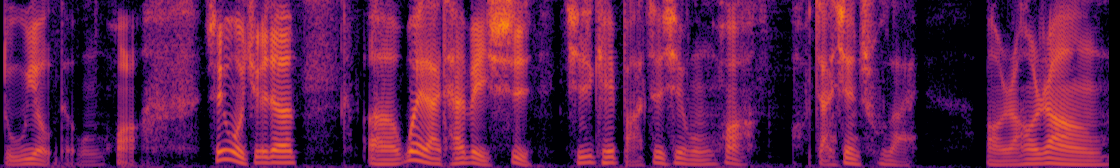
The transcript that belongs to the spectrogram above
独有的文化，所以我觉得，呃，未来台北市其实可以把这些文化展现出来哦，然后让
